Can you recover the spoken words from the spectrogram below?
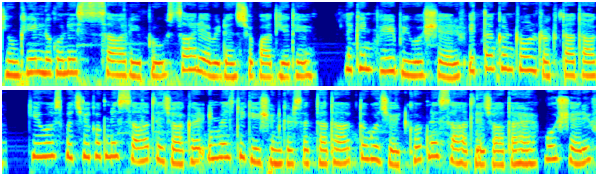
क्योंकि इन लोगों ने सारे प्रूफ सारे एविडेंस छुपा दिए थे। लेकिन फिर भी वो शेरिफ इतना कंट्रोल रखता था कि वो उस बच्चे को अपने साथ ले जाकर इन्वेस्टिगेशन कर सकता था तो वो जेट को अपने साथ ले जाता है। वो शेरिफ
